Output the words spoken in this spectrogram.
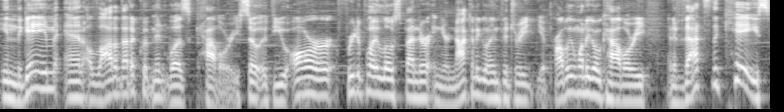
in the game and a lot of that equipment was cavalry. So if you are free to play low spender and you're not going to go infantry you probably want to go cavalry. And if that's the case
